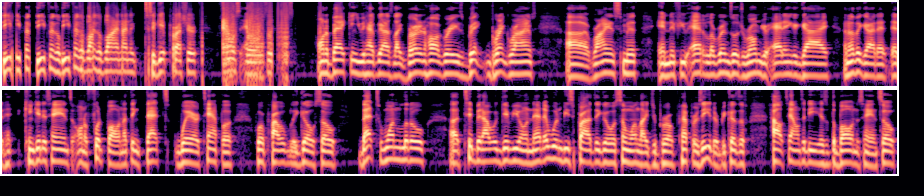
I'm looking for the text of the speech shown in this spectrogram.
Defense, defensive, defensive defensive line to get pressure, force errors, On the back end, you have guys like Vernon Hargreaves, Brent, Brent Grimes, uh, Ryan Smith, and if you add a Lorenzo Jerome, you're adding a guy, another guy that, that can get his hands on a football, and I think that's where Tampa will probably go. So that's one little uh, tidbit I would give you on that. I wouldn't be surprised to go with someone like Jabril Peppers either because of how talented he is with the ball in his hand. So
